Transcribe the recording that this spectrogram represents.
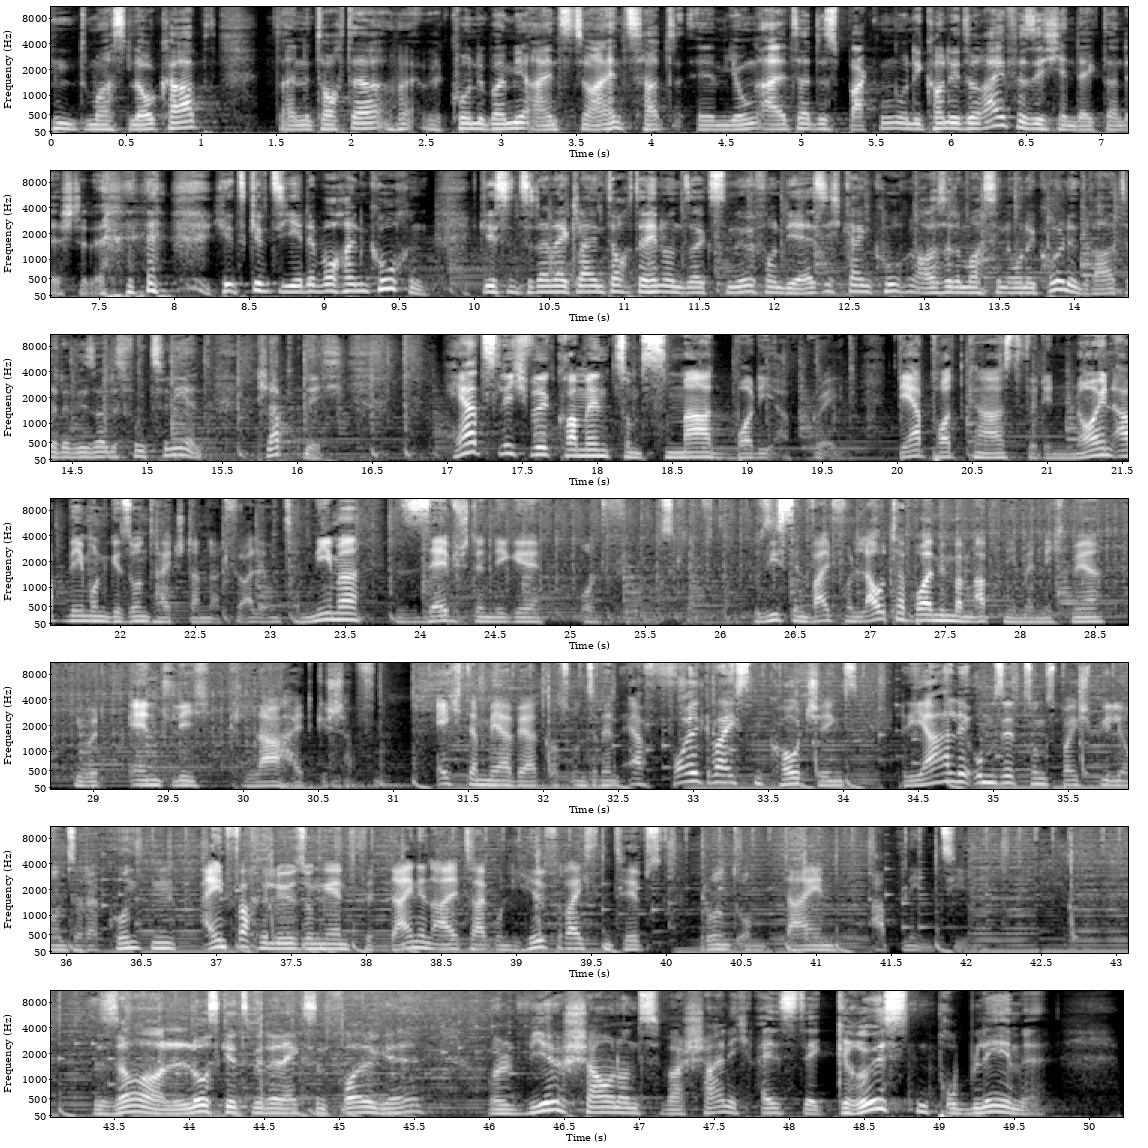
du machst Low Carb, deine Tochter, Kunde bei mir eins zu eins, hat im jungen Alter das Backen und die Konditorei für sich entdeckt an der Stelle. Jetzt gibt's jede Woche einen Kuchen. Gehst du zu deiner kleinen Tochter hin und sagst, nö, von dir esse ich keinen Kuchen, außer du machst ihn ohne Kohlenhydrate, oder wie soll das funktionieren? Klappt nicht. Herzlich willkommen zum Smart Body Upgrade, der Podcast für den neuen Abnehmen- und Gesundheitsstandard für alle Unternehmer, Selbstständige und Führungskräfte. Du siehst den Wald vor lauter Bäumen beim Abnehmen nicht mehr. Hier wird endlich Klarheit geschaffen. Echter Mehrwert aus unseren erfolgreichsten Coachings, reale Umsetzungsbeispiele unserer Kunden, einfache Lösungen für deinen Alltag und die hilfreichsten Tipps rund um dein Abnehmziel. So, los geht's mit der nächsten Folge. Und wir schauen uns wahrscheinlich eines der größten Probleme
